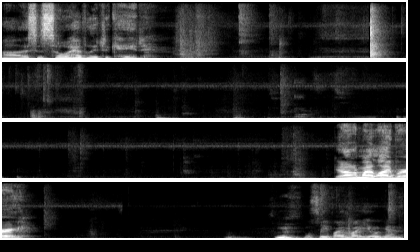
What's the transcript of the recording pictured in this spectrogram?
Wow, this is so heavily decayed. Get out of my library. Hmm, we'll see if I invite you again.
